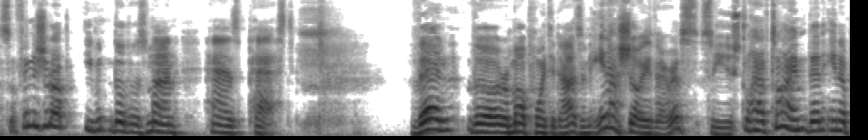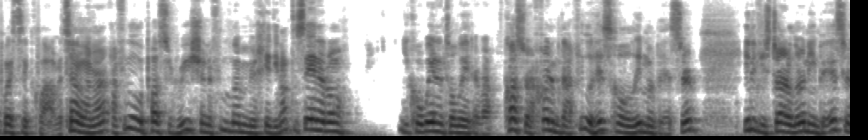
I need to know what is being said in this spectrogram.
So finish it up, even though the Zman has passed. Then the Ramah pointed out, so you still have time, then Ina points the cloud. You don't have to say it at all. You can wait until later. Even if you start learning be'isr,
